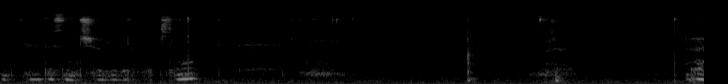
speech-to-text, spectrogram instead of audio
run through this and show you what it looks like. Uh,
